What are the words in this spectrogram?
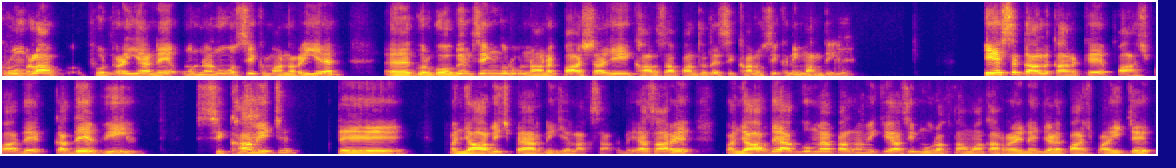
ਕਰੂੰਬਲਾਂ ਫੁੱਟ ਰਹੀਆਂ ਨੇ ਉਹਨਾਂ ਨੂੰ ਉਹ ਸਿੱਖ ਮੰਨ ਰਹੀ ਹੈ। ਗੁਰੂ ਗੋਬਿੰਦ ਸਿੰਘ ਗੁਰੂ ਨਾਨਕ ਪਾਤਸ਼ਾਹ ਜੀ ਖਾਲਸਾ ਪੰਥ ਦੇ ਸਿੱਖਾਂ ਨੂੰ ਸਿੱਖ ਨਹੀਂ ਮੰਨਦੀ ਇਸ ਗੱਲ ਕਰਕੇ ਭਾਜਪਾ ਦੇ ਕਦੇ ਵੀ ਸਿੱਖਾਂ ਵਿੱਚ ਤੇ ਪੰਜਾਬ ਵਿੱਚ ਪੈਰ ਨਹੀਂ ਜੇ ਲੱਗ ਸਕਦੇ। ਆ ਸਾਰੇ ਪੰਜਾਬ ਦੇ ਆਗੂ ਮੈਂ ਪਹਿਲਾਂ ਵੀ ਕਿਹਾ ਸੀ ਮੂਰਖਤਾਵਾਂ ਕਰ ਰਹੇ ਨੇ ਜਿਹੜੇ ਭਾਜਪਾ ਵਿੱਚ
